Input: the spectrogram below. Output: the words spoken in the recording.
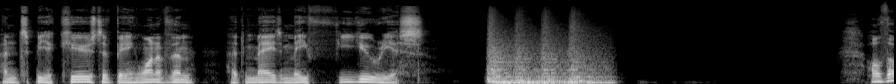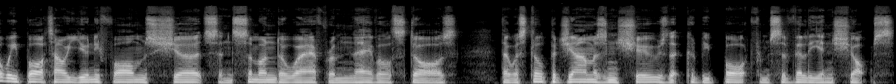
and to be accused of being one of them had made me furious. Although we bought our uniforms, shirts, and some underwear from naval stores, there were still pyjamas and shoes that could be bought from civilian shops,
